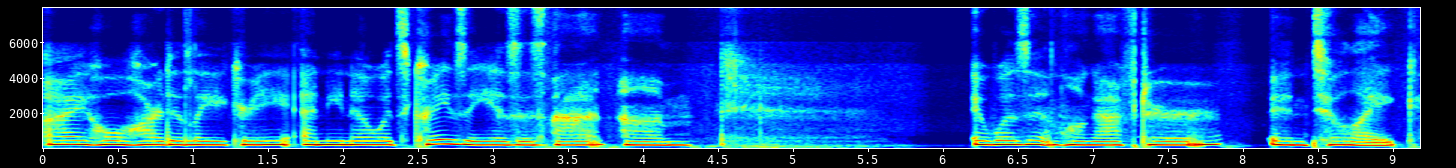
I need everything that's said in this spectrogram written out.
I wholeheartedly agree. And you know what's crazy is is that um it wasn't long after until like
